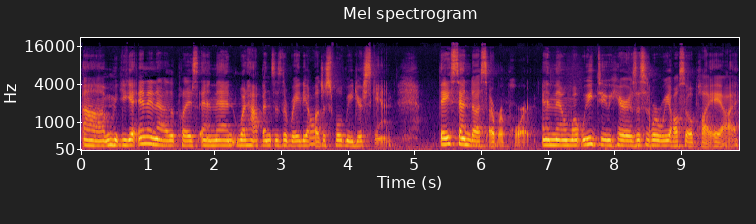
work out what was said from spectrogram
Um, you get in and out of the place, and then what happens is the radiologist will read your scan. They send us a report, and then what we do here is this is where we also apply AI.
